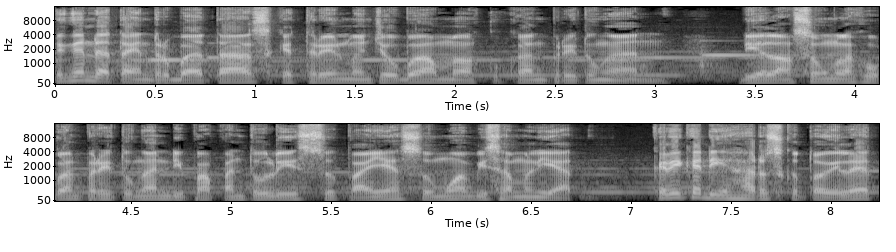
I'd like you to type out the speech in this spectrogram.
Dengan data yang terbatas, Catherine mencoba melakukan perhitungan. Dia langsung melakukan perhitungan di papan tulis supaya semua bisa melihat. Ketika dia harus ke toilet,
